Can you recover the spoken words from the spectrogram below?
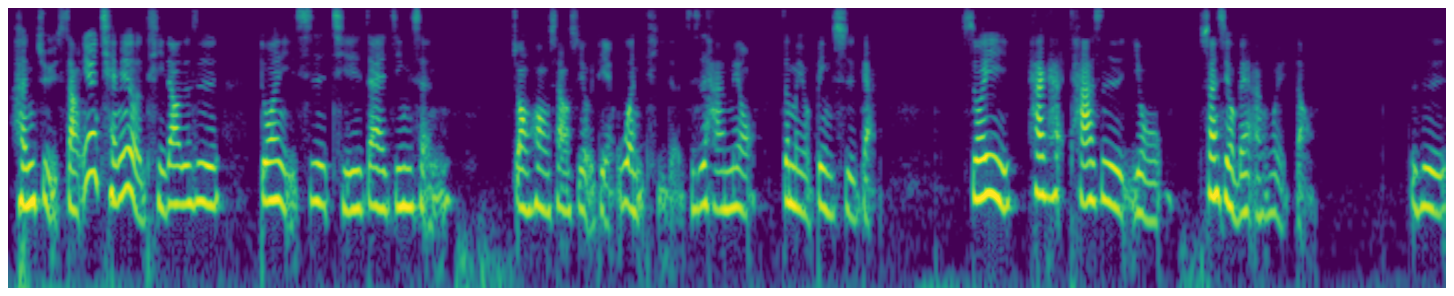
很沮丧，因为前面有提到，就是多恩也是其实在精神状况上是有点问题的，只是还没有这么有病识感，所以他看他是有算是有被安慰到，就是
